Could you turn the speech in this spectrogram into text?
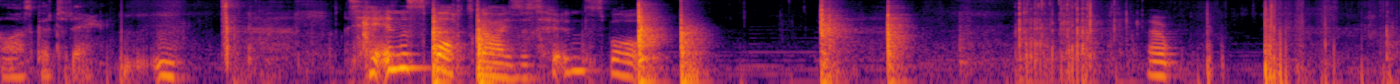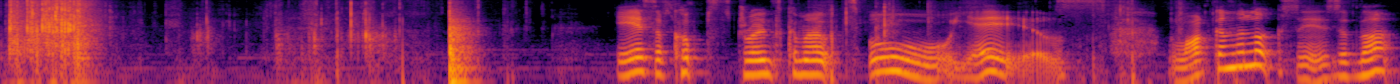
Oh, that's good today. Mm -mm. It's hitting the spot, guys. It's hitting the spot. Oh. Ace of Cups trying to come out. Oh, yes liking the luxes of that.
